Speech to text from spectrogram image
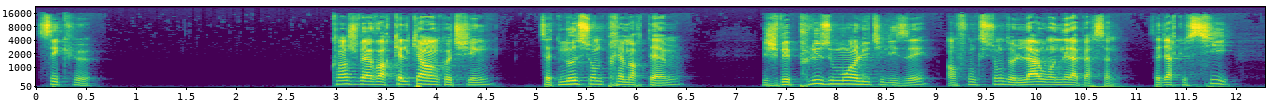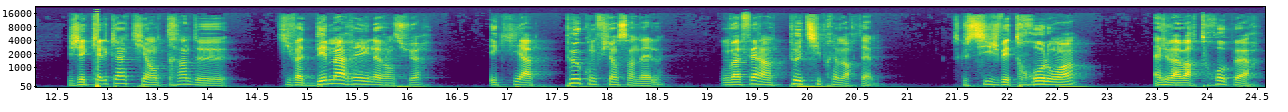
c'est que quand je vais avoir quelqu'un en coaching, cette notion de pré-mortem, je vais plus ou moins l'utiliser en fonction de là où en est la personne. C'est-à-dire que si j'ai quelqu'un qui est en train de. qui va démarrer une aventure et qui a peu confiance en elle, on va faire un petit pré-mortem. Parce que si je vais trop loin, elle va avoir trop peur.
